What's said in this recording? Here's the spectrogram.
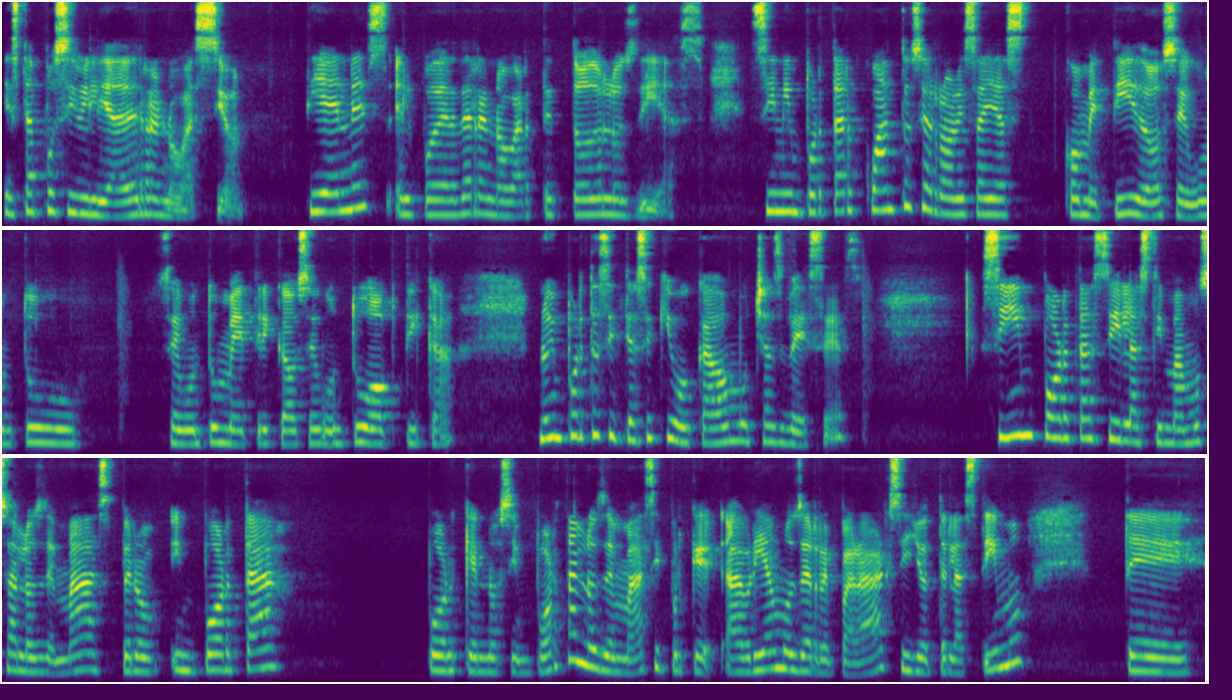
esta posibilidad de renovación. Tienes el poder de renovarte todos los días, sin importar cuántos errores hayas cometido según tu, según tu métrica o según tu óptica. No importa si te has equivocado muchas veces. Sí importa si lastimamos a los demás, pero importa porque nos importan los demás y porque habríamos de reparar si yo te lastimo. Te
